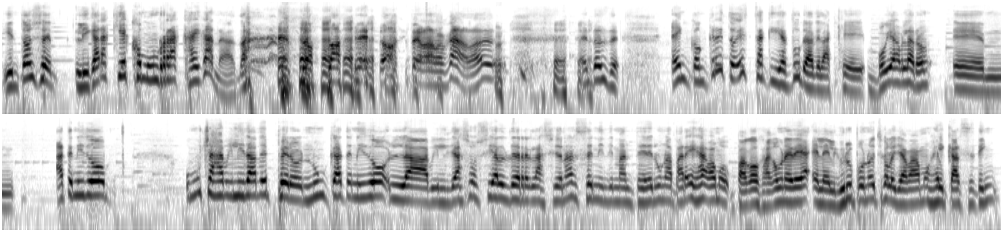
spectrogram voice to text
Y entonces, ligar aquí es como un rasca y gana. Entonces, en concreto, esta criatura de la que voy a hablaros eh, ha tenido muchas habilidades, pero nunca ha tenido la habilidad social de relacionarse ni de mantener una pareja. Vamos, para que os haga una idea, en el grupo nuestro lo llamamos el calcetín,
